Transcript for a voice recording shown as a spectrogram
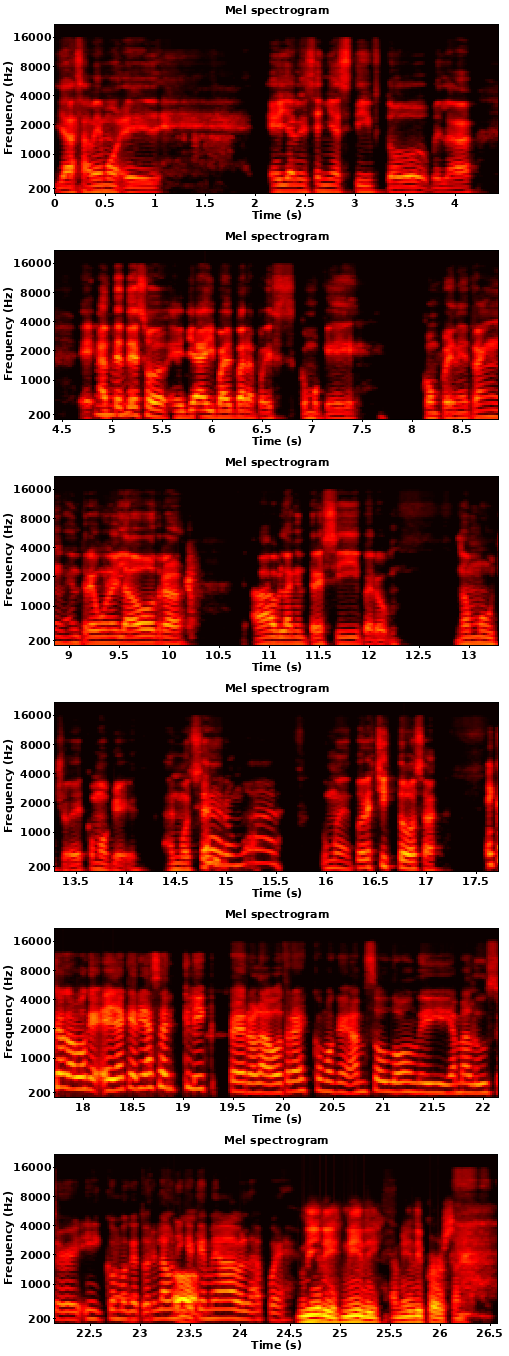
ya sabemos, eh, ella le enseña a Steve todo, ¿verdad? Eh, Antes Ujú. de eso, ella y Bárbara, pues, como que compenetran entre una y la otra, hablan entre sí, pero no mucho. Es como que almorzaron, ah, tú, me- tú eres chistosa. Es que como que ella quería hacer click, pero la otra es como que I'm so lonely, I'm a loser, y como que tú eres la única Ah. que me habla, pues. Needy, needy, a needy person.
